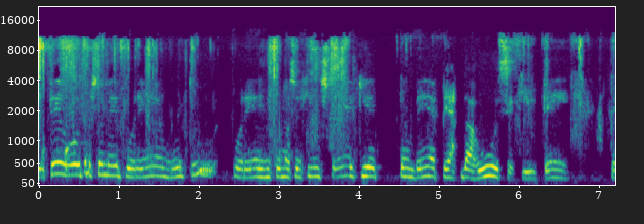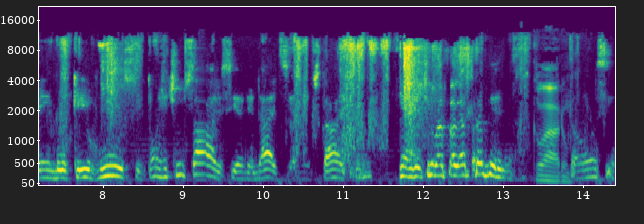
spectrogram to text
E tem outras também, porém é muito, porém as informações que a gente tem é que também é perto da Rússia, que tem tem bloqueio russo, então a gente não sabe se é verdade, se a gente está, assim, e a gente não vai pagar para ver, né? Claro. Então, assim,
